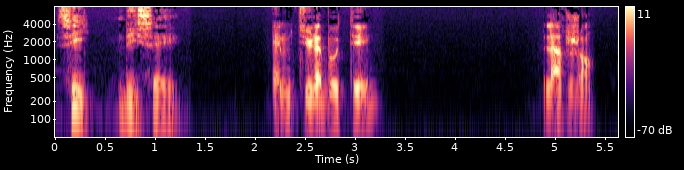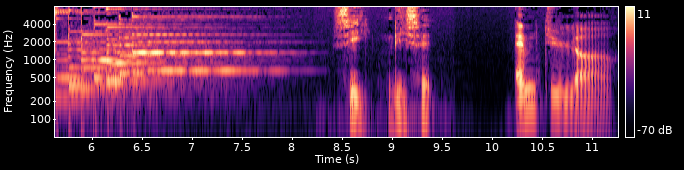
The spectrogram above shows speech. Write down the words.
sí, dice Aimes-tu la beauté? L'argent. sí, dice Aimes-tu l'or?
